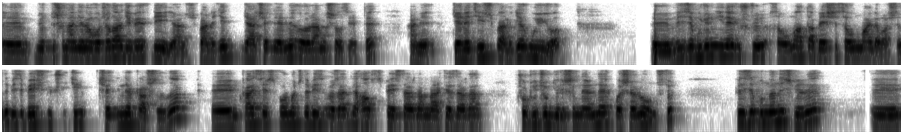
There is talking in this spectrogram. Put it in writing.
e, yurt dışından gelen hocalar gibi değil yani Süper Lig'in gerçeklerini öğrenmiş vaziyette. Hani genetiği Süper Lig'e uyuyor. E, bize bugün yine üçlü savunma hatta beşli savunmayla başladı. Bizi 5-3-2 şeklinde karşıladı. E, Kayseri Spor maçında biz özellikle half space'lerden, merkezlerden çok hücum girişimlerinde başarılı olmuştuk. Bize bunların hiçbirini e,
